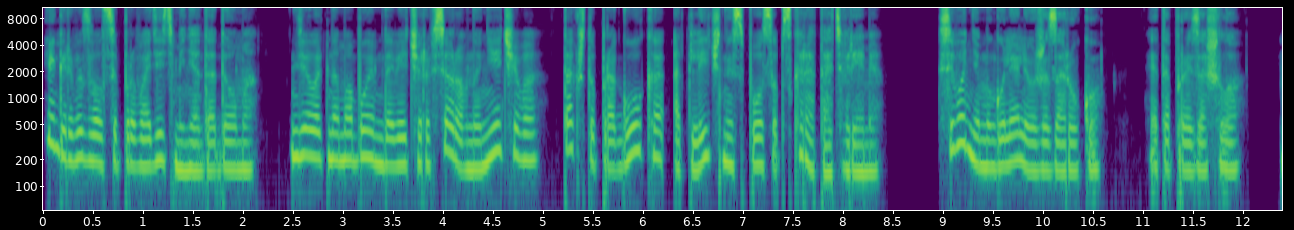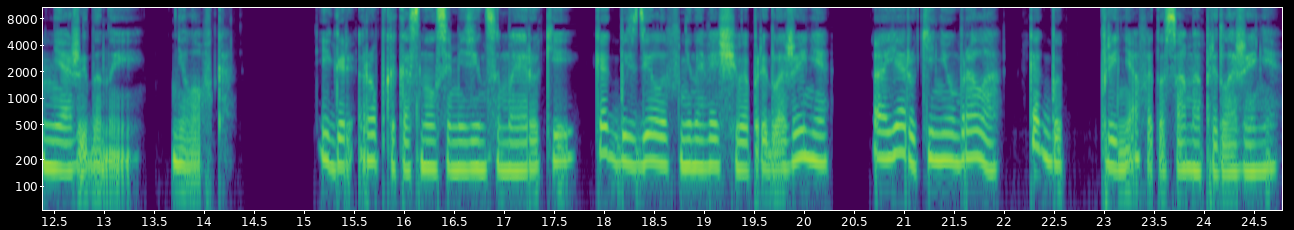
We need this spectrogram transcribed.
Игорь вызвался проводить меня до дома. Делать нам обоим до вечера все равно нечего, так что прогулка — отличный способ скоротать время. Сегодня мы гуляли уже за руку. Это произошло неожиданно и неловко. Игорь робко коснулся мизинцем моей руки как бы сделав ненавязчивое предложение, а я руки не убрала, как бы приняв это самое предложение.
